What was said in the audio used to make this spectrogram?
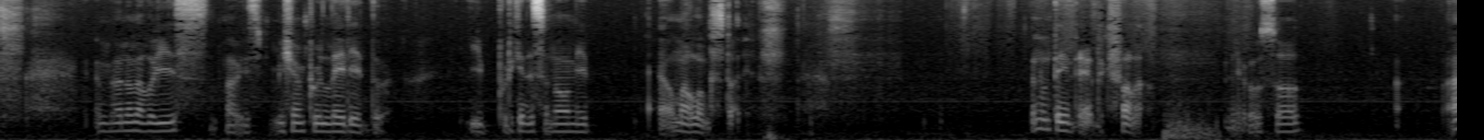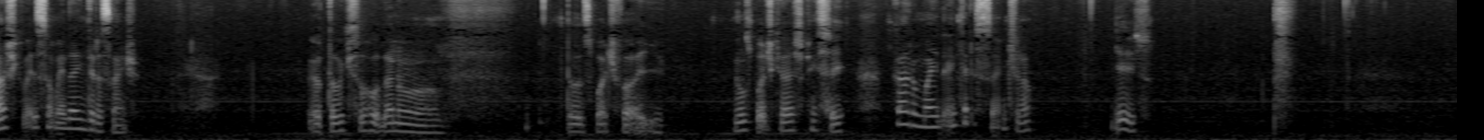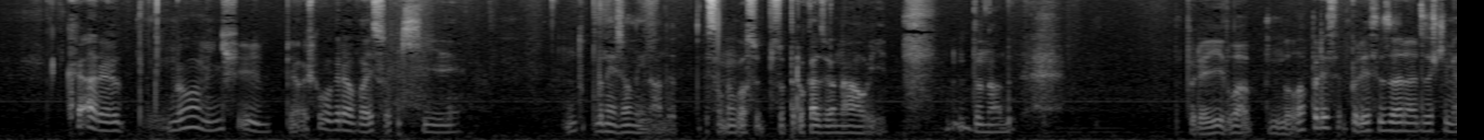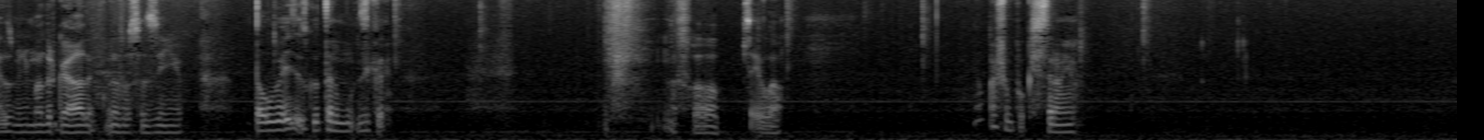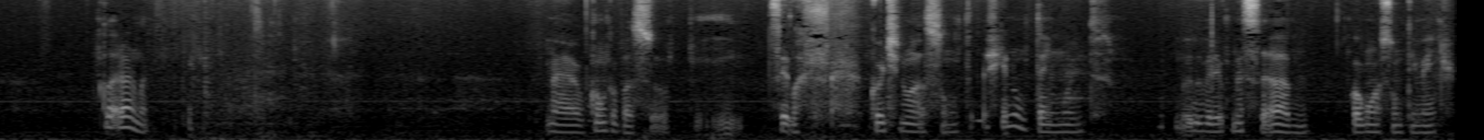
Meu nome é Luiz, mas me chame por Leredo. E por que desse nome é uma longa história. Eu não tenho ideia do que falar. Eu só. Acho que vai ser uma ideia interessante. Eu tava aqui só rodando pelo Spotify e uns podcasts, pensei, cara, uma ideia interessante, né? E é isso. Cara, eu, normalmente eu acho que eu vou gravar isso aqui. Não tô planejando nem nada. Vai ser um negócio super ocasional e do nada. Por aí, lá, lá por, esse, por esses horários aqui mesmo, de madrugada, quando eu tô sozinho. Talvez escutando música. Só, sei lá. Eu acho um pouco estranho. Claro, mano. É, como que eu posso. Sei lá. Continuar o assunto? Acho que não tem muito. Eu deveria começar com algum assunto em mente.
